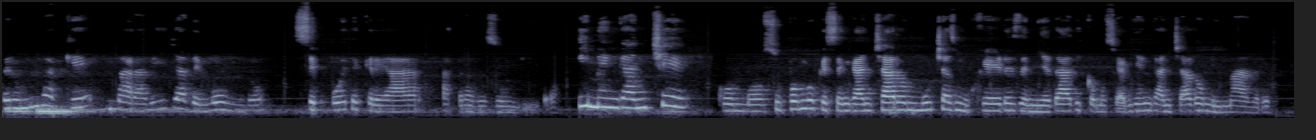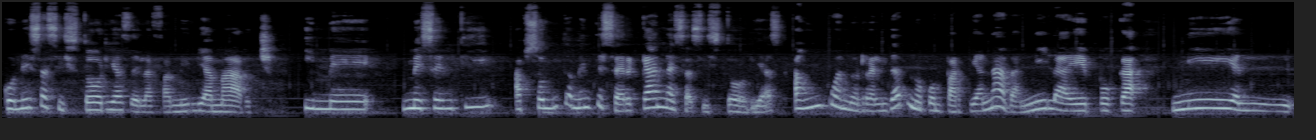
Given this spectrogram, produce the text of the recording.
pero mira qué maravilla de mundo se puede crear a través de un libro. Y me enganché como supongo que se engancharon muchas mujeres de mi edad y como se había enganchado mi madre, con esas historias de la familia March. Y me, me sentí absolutamente cercana a esas historias, aun cuando en realidad no compartía nada, ni la época, ni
